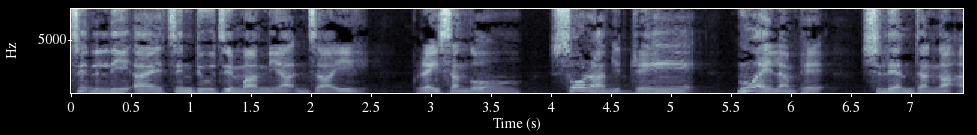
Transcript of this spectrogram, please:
จิตลีไอจินดูจิมามเนียนซาเอไรสังโกโซรามิเรงูไอลำเพชิเลนดันงาไอ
